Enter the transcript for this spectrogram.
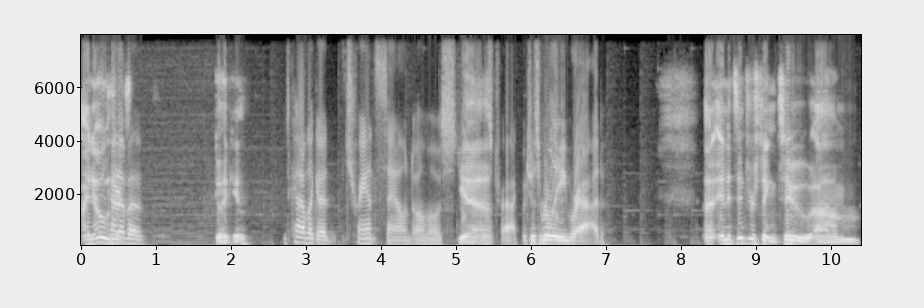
I know Kind of a Go ahead, Caleb. It's kind of like a trance sound almost. Yeah. This track, which is really rad. Uh, and it's interesting too. Um,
